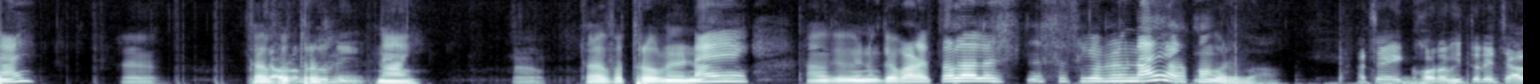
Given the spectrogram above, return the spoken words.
ନାହିଁ ତାଳପତ୍ର ନାହିଁ ନାହିଁ ଆଉ କେବଳ ତଲା ହେଲେ ସେ ନାହିଁ ଆଉ କ'ଣ କରିବ ଆଉ আচ্ছা এই ঘর ভিতরে চাল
